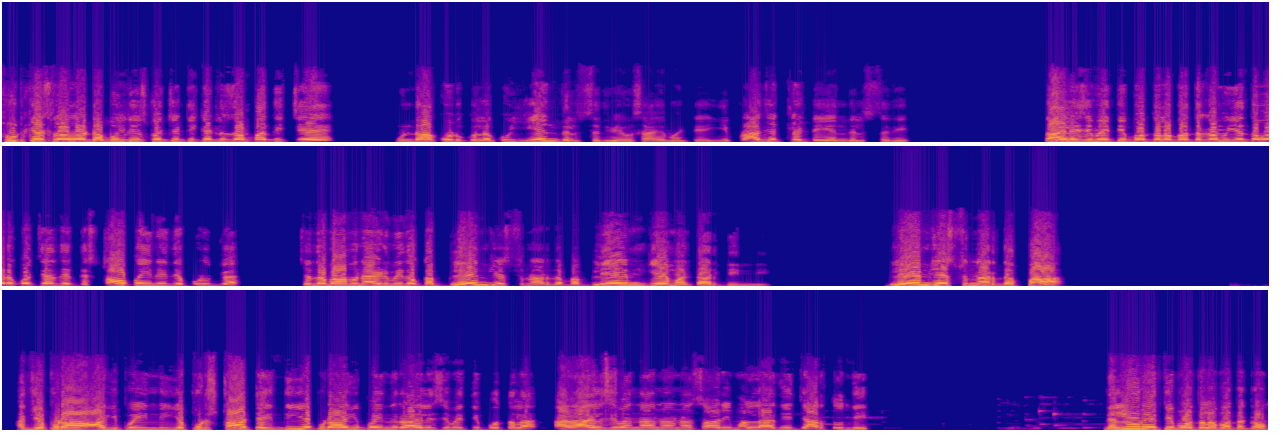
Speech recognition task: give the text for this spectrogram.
సూట్ కేసులలో డబ్బులు తీసుకొచ్చి టికెట్లు సంపాదించే ఉండా కొడుకులకు ఏం తెలుస్తుంది వ్యవసాయం అంటే? ఈ ప్రాజెక్టులు అంటే ఏం తెలుస్తుంది? రాయలసీమ ఎత్తిపోతల పథకం ఎంతవరకు వచ్చినది స్టాప్ అయినది ఎప్పుడు? చంద్రబాబు నాయుడు మీద ఒక బ్లేమ్ చేస్తున్నారు తప్ప బ్లేమ్ గేమ్ అంటారు దీన్ని. బ్లేమ్ చేస్తున్నారు తప్ప అది ఎప్పుడు ఆగిపోయింది ఎప్పుడు స్టార్ట్ అయింది ఎప్పుడు ఆగిపోయింది రాయలసీమ ఎత్తిపోతల? ఆ రాయలసీమ నాన్న సారీ మళ్ళా అదే జారుతుంది. నెల్లూరు ఎత్తిపోతల పథకం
